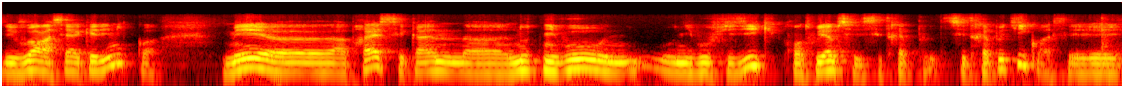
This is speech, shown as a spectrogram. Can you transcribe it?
des joueurs assez académiques. Quoi. Mais euh, après, c'est quand même un autre niveau au niveau physique. Grant Williams, c'est très, très petit. C'est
